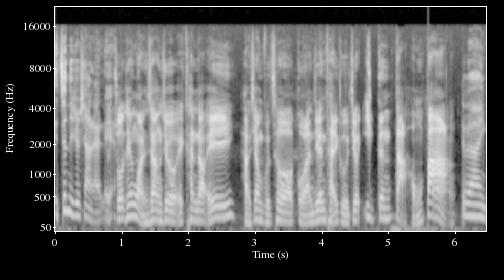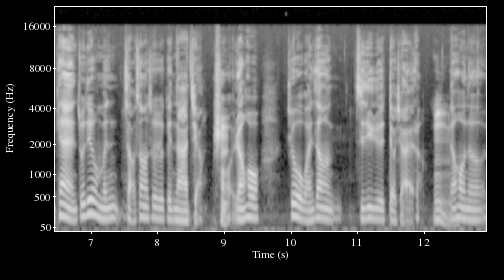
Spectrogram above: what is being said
欸、真的就下来了呀。昨天晚上就哎、欸、看到哎、欸、好像不错，果然今天台股就一根大红棒。对啊，你看昨天我们早上的时候就跟大家讲，是、哦，然后就晚上殖利率掉下来了，嗯，然后呢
